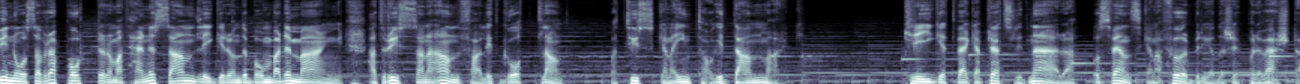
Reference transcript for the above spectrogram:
Vi nås av rapporter om att Härnösand ligger under bombardemang, att ryssarna anfallit Gotland och att tyskarna intagit Danmark. Kriget verkar plötsligt nära och svenskarna förbereder sig på det värsta.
